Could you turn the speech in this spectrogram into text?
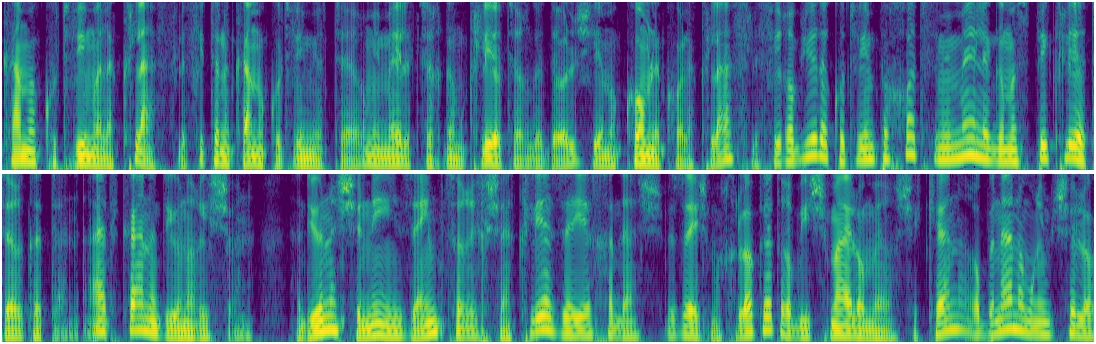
כמה כותבים על הקלף. לפי תנא קמא כותבים יותר, ממילא צריך גם כלי יותר גדול, שיהיה מקום לכל הקלף, לפי רבי יהודה כותבים פחות, וממילא גם מספיק כלי יותר קטן. עד כאן הדיון הראשון. הדיון השני זה האם צריך שהכלי הזה יהיה חדש. בזה יש מחלוקת, רבי ישמעאל אומר שכן, רבנן אומרים שלא.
